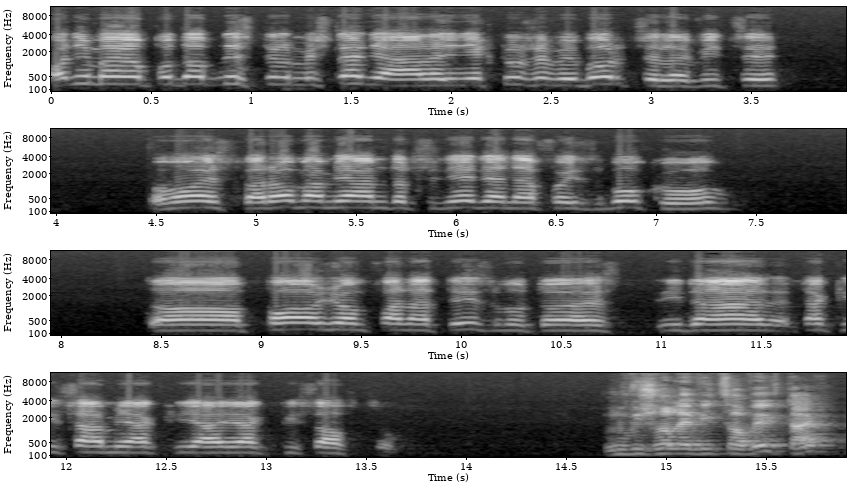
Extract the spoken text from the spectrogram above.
oni mają podobny styl myślenia, ale niektórzy wyborcy lewicy, bo moje z paroma miałem do czynienia na Facebooku, to poziom fanatyzmu to jest ideal, taki sam jak, jak, jak pisowców. Mówisz o lewicowych, tak?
